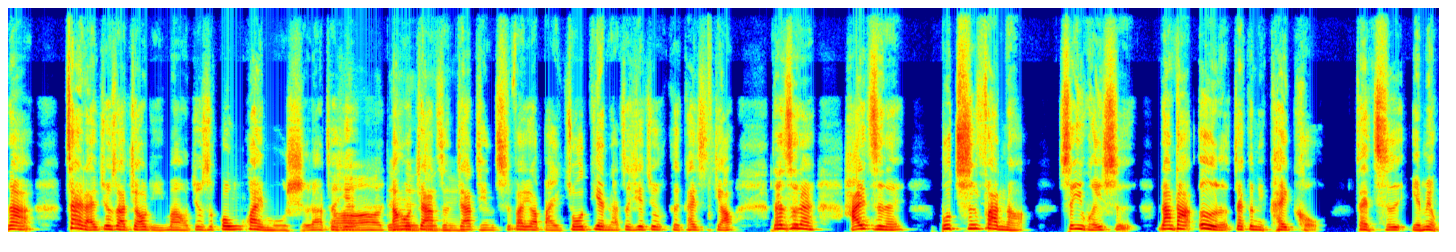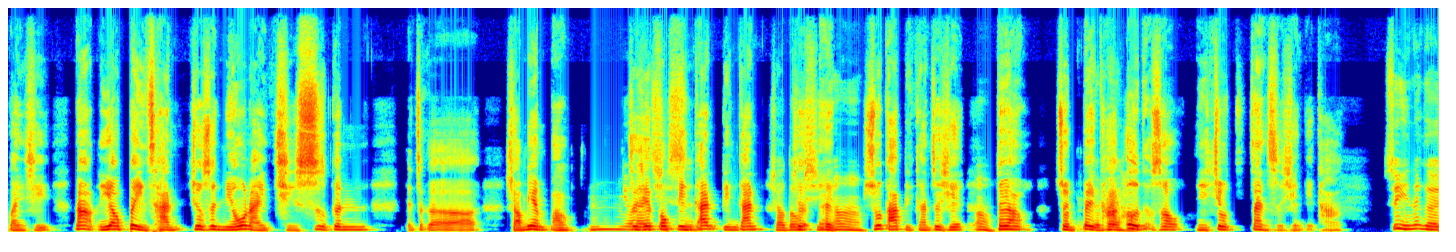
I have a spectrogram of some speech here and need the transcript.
那再来就是要教礼貌，就是公筷母匙啦这些，哦对然后家子家庭吃饭要摆桌垫啊，这些就可以开始教。但是呢，孩子呢不吃饭呢是一回事，让他饿了再跟你开口再吃也没有关系。那你要备餐，就是牛奶、起司跟这个小面包嗯这些都饼干、饼干小东西嗯苏打饼干这些嗯都要准备。他饿的时候，你就暂时先给他。所以那个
